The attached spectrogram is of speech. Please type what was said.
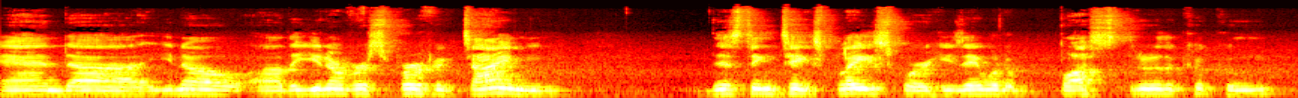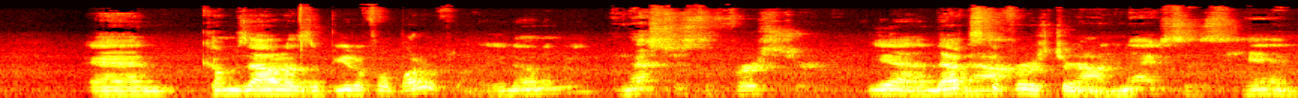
and uh, you know, uh, the universe perfect timing, this thing takes place where he's able to bust through the cocoon and comes out as a beautiful butterfly. You know what I mean? And that's just the first journey. Yeah, and that's the first journey. Now, next is him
